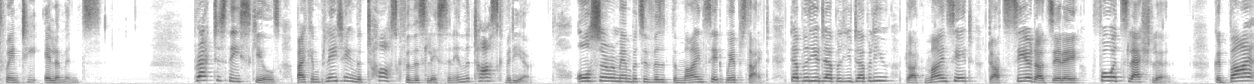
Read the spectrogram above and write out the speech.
20 elements. Practice these skills by completing the task for this lesson in the task video. Also remember to visit the Mindset website www.mindset.co.za forward slash learn. Goodbye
